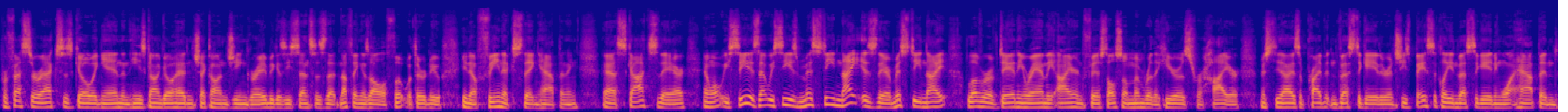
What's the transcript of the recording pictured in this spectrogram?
Professor X is going in, and he's going to go ahead and check on Jean Grey because he senses that nothing is all afoot with her new, you know, Phoenix thing happening. Uh, Scott's there, and what we see is that we see is Misty Knight is there. Misty Knight, lover of Danny Rand, the Iron Fist, also a member of the Heroes for Hire. Misty Knight is a private investigator, and she's basically investigating what happened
